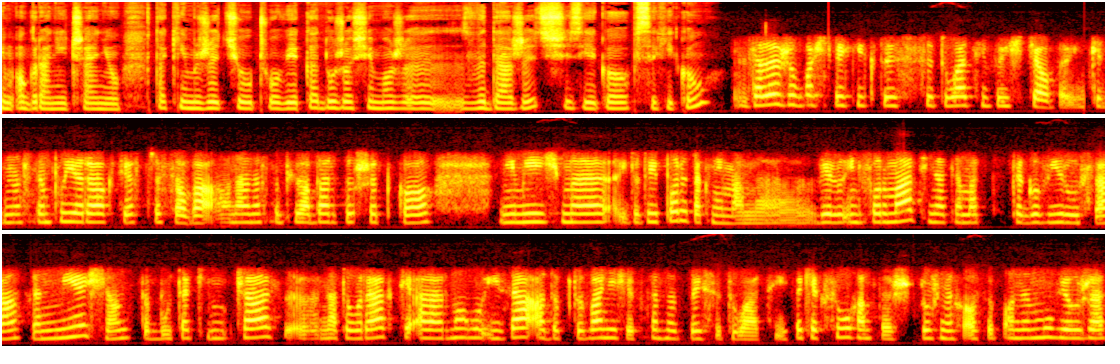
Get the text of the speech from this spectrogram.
Takim ograniczeniu, w takim życiu człowieka. Dużo się może wydarzyć z jego psychiką? Zależy właśnie w jakiej kto jest w sytuacji wyjściowej. Kiedy następuje reakcja stresowa, ona nastąpiła bardzo szybko, nie mieliśmy i do tej pory tak nie mamy wielu informacji na temat tego wirusa. Ten miesiąc to był taki czas e, na tą reakcję alarmową i zaadoptowanie się wstępne do tej sytuacji. Tak jak słucham też różnych osób, one mówią, że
